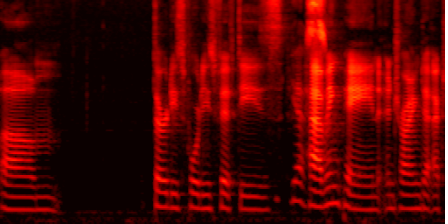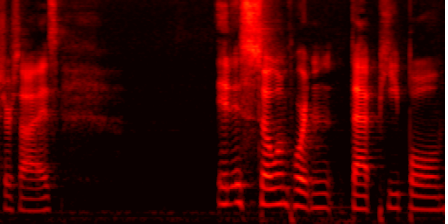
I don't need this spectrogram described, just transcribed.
um, 30s 40s 50s Yes. having pain and trying to exercise it is so important that people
